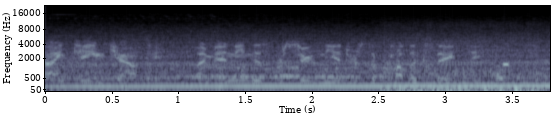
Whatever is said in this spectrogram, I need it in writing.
Nineteen County, I'm ending this pursuit in the interest of public safety.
